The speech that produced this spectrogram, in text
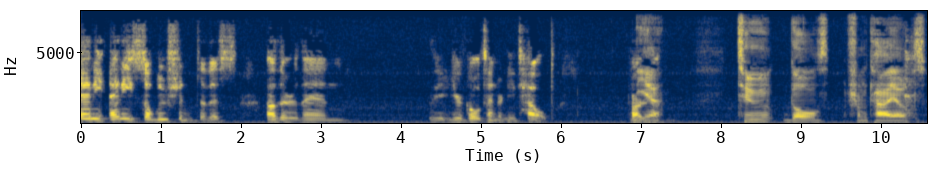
any any solution to this other than your goaltender needs help. Pardon Yeah. Two goals from Coyotes,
